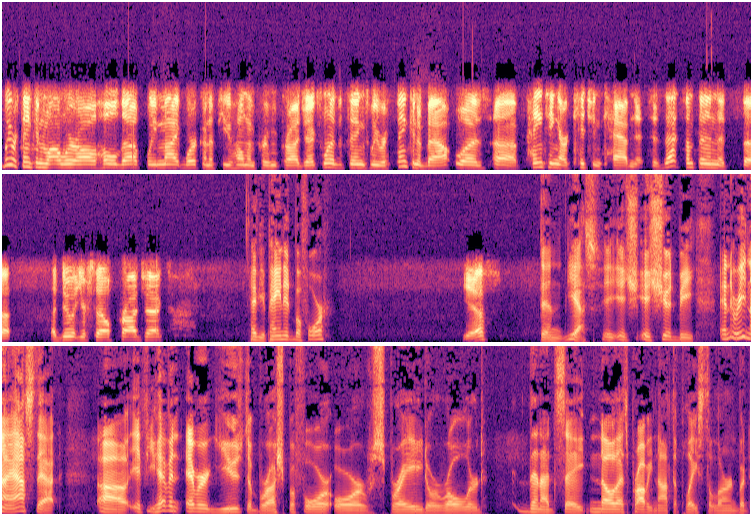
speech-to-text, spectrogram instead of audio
we were thinking while we're all holed up, we might work on a few home improvement projects. One of the things we were thinking about was uh, painting our kitchen cabinets. Is that something that's uh, a do-it-yourself project? Have you painted before? Yes. Then yes, it, it, it should be. And the reason I ask that, uh, if you haven't ever used a brush before or sprayed or rollered, then I'd say no, that's probably not the place to learn. But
